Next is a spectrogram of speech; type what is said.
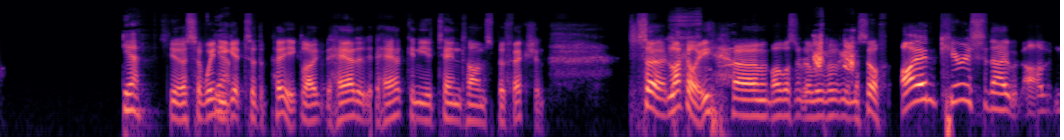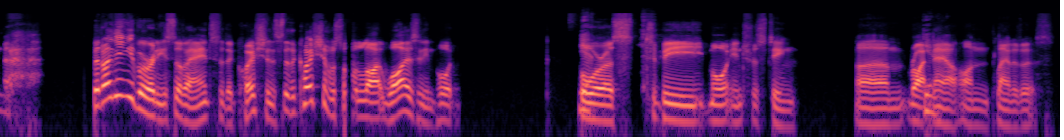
Yeah. You know, so when yeah. you get to the peak, like how do, how can you ten times perfection? So luckily, um, I wasn't really looking at myself. I am curious to know, um, but I think you've already sort of answered the question. So the question was sort of like, why is it important Yeah. for us to be more interesting um, right Yeah. now on planet Earth?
